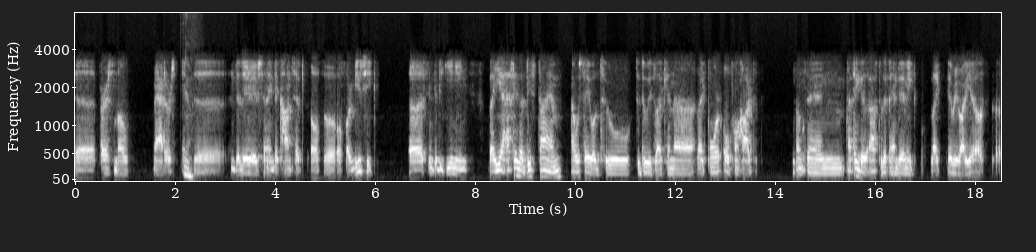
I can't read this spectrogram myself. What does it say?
uh, personal matters in, Yeah. the, in the lyrics and in the concept of, uh, of our music uh, since the beginning. But yeah, I think at this time I was able to to do it like in a like more open hearted. Something I think after the pandemic, like everybody else, uh,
